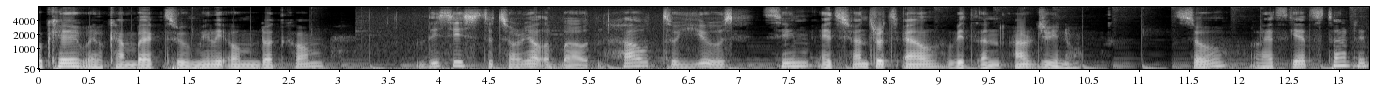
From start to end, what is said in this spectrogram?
Okay, welcome back to miliohm.com. This is tutorial about how to use SIM 800L with an Arduino. So, let's get started.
